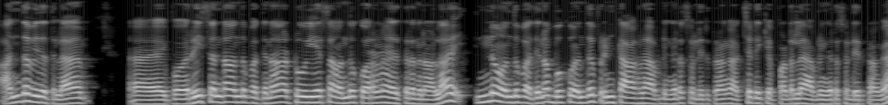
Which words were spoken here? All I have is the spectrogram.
அந்த விதத்தில் இப்போ ரீசெண்டாக வந்து பார்த்தீங்கன்னா டூ இயர்ஸாக வந்து கொரோனா இருக்கிறதுனால இன்னும் வந்து பார்த்தீங்கன்னா புக் வந்து பிரிண்ட் ஆகலை அப்படிங்கிற சொல்லியிருக்காங்க அச்சடிக்கப்படலை அப்படிங்கிற சொல்லியிருக்காங்க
